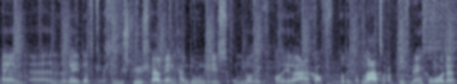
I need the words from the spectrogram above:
En uh, de reden dat ik echt een bestuursjaar ben gaan doen is omdat ik al eerder aangaf dat ik wat later actief ben geworden.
